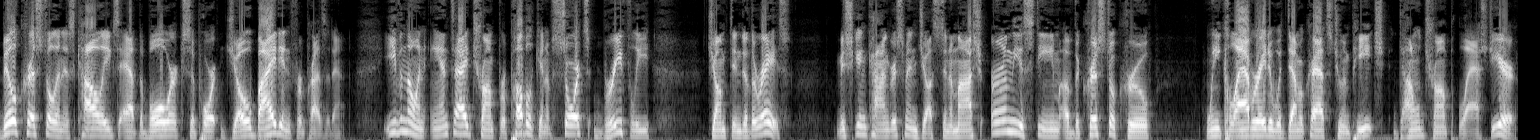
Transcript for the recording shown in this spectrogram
Bill Kristol and his colleagues at the Bulwark support Joe Biden for president. even though an anti Trump Republican of sorts briefly jumped into the race. Michigan Congressman Justin Amash earned the esteem of the Kristol Crew when he collaborated with Democrats to impeach Donald Trump last year.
